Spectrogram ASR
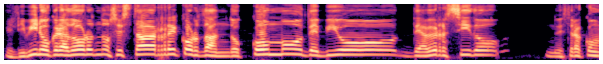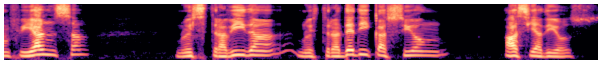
El divino creador nos está recordando cómo debió de haber sido nuestra confianza, nuestra vida, nuestra dedicación hacia Dios.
